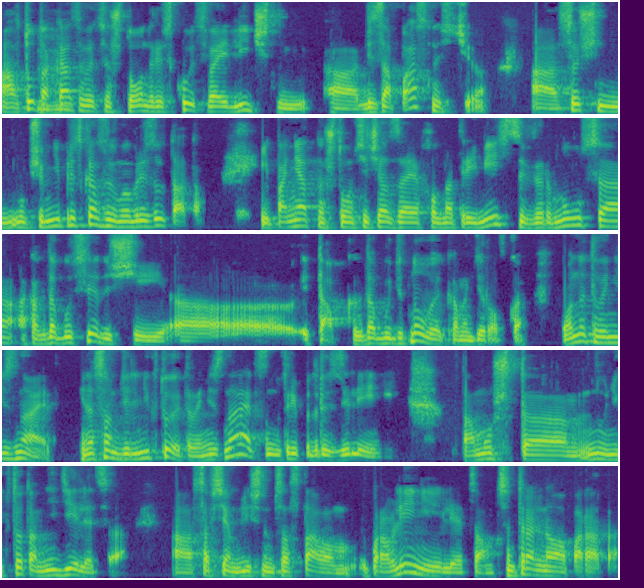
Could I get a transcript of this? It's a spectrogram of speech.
А тут mm-hmm. оказывается, что он рискует своей личной а, безопасностью а, с очень, в общем, непредсказуемым результатом. И понятно, что он сейчас заехал на три месяца, вернулся, а когда будет следующий а, этап, когда будет новая командировка, он этого не знает. И на самом деле никто этого не знает внутри подразделений, потому что ну, никто там не делится а, со всем личным составом управления или там, центрального аппарата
